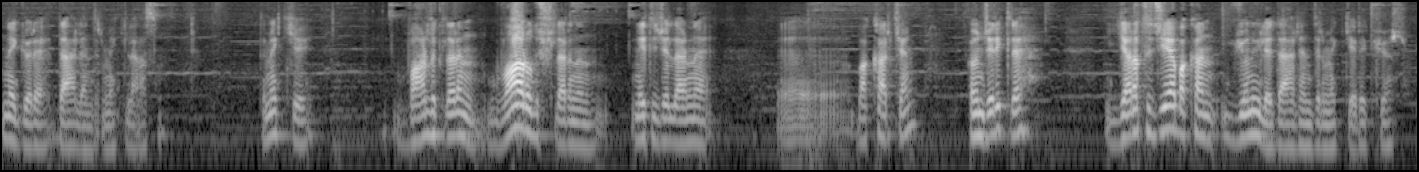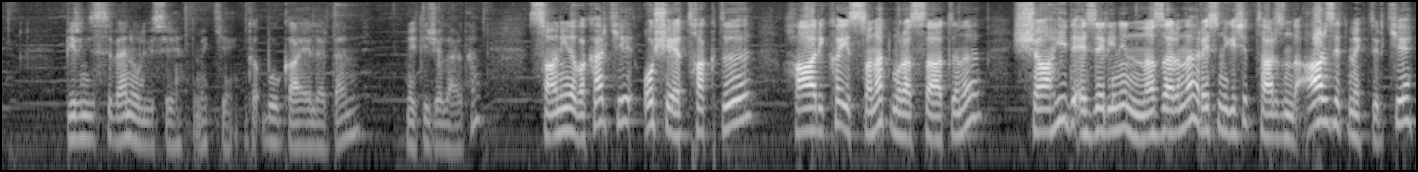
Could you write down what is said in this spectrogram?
ne göre değerlendirmek lazım. Demek ki varlıkların, varoluşlarının neticelerine e, bakarken öncelikle yaratıcıya bakan yönüyle değerlendirmek gerekiyor. Birincisi ben ulvisi demek ki bu gayelerden, neticelerden. Saniyine bakar ki o şeye taktığı harikayı sanat murassatını şahid ezelinin nazarına resmi geçit tarzında arz etmektir ki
